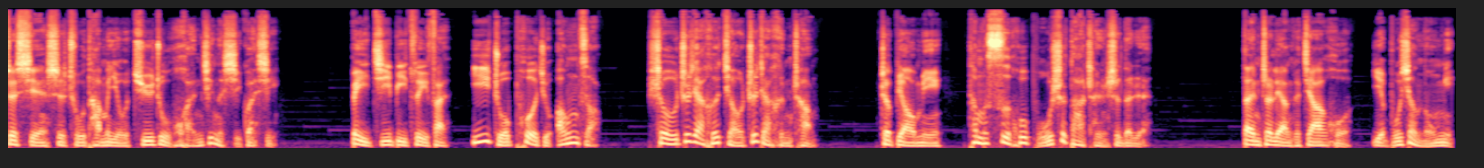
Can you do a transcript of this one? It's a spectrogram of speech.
这显示出他们有居住环境的习惯性。被击毙罪犯衣着破旧肮脏，手指甲和脚指甲很长，这表明他们似乎不是大城市的人。但这两个家伙。也不像农民，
